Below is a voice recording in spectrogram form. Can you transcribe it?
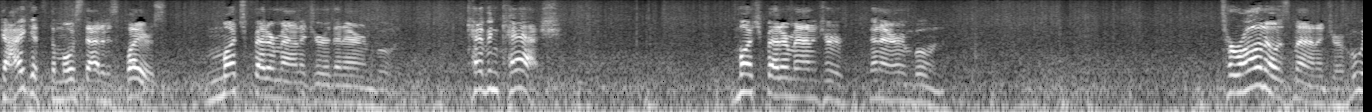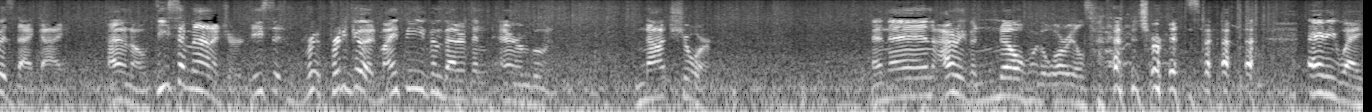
guy gets the most out of his players. Much better manager than Aaron Boone. Kevin Cash, much better manager than Aaron Boone. Toronto's manager, who is that guy? I don't know. Decent manager, decent, pretty good. Might be even better than Aaron Boone. Not sure. And then I don't even know who the Orioles manager is. anyway,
